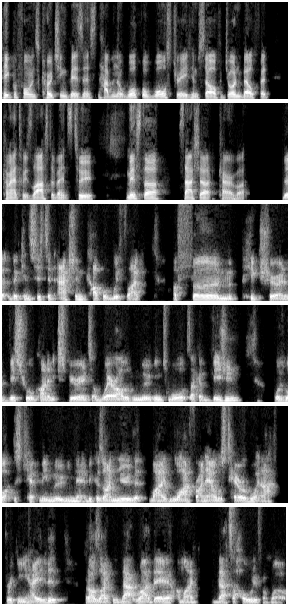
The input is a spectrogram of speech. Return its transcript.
peak performance coaching business and having the Wolf of Wall Street himself, Jordan Belfort, come out to his last events too. Mr. Sasha Karavat the, the consistent action coupled with like a firm picture and a visceral kind of experience of where I was moving towards, like a vision, was what just kept me moving there because I knew that my life right now was terrible and I freaking hated it. But I was like, that right there, I'm like, that's a whole different world,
